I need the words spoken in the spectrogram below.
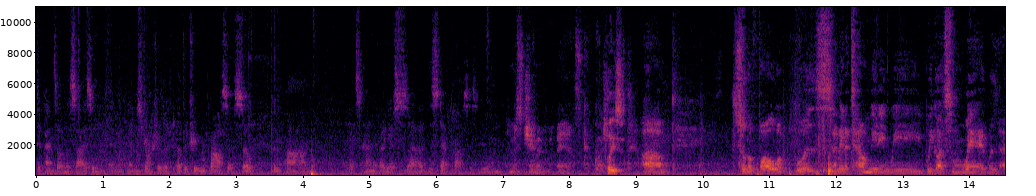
depends on the size and, and, and the structure of the, of the treatment process, so, um, that's kind of, I guess, uh, the step process of doing it. Mr. Chairman, may I ask a question? Please. Um, so the follow-up was, I mean, at town meeting, we, we got some land, it was, I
